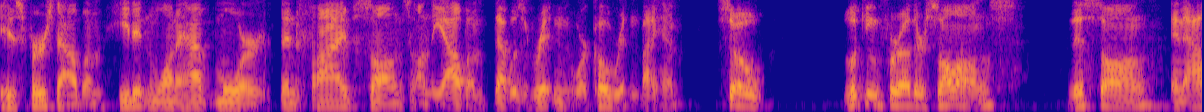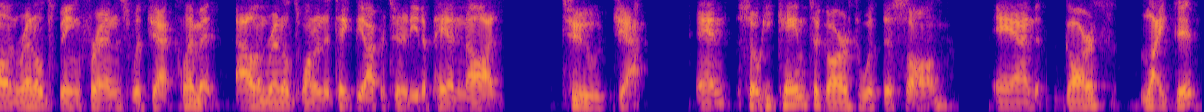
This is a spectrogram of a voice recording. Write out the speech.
his first album, he didn't want to have more than five songs on the album that was written or co written by him. So, looking for other songs, this song and Allen Reynolds being friends with Jack Clement, Allen Reynolds wanted to take the opportunity to pay a nod to Jack. And so he came to Garth with this song, and Garth liked it.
